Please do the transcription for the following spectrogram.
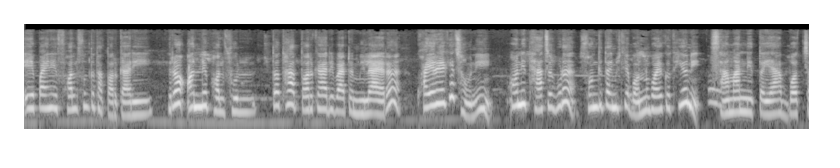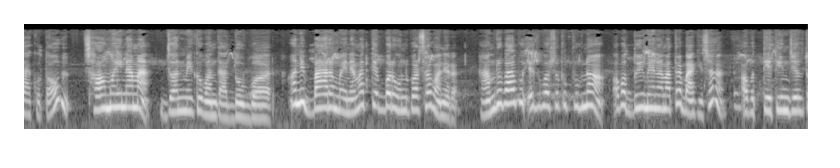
ए पाइने फलफुल तथा तरकारी र अन्य फलफुल तथा तरकारीबाट मिलाएर खुवाइरहेकै छौँ नि। अनि थाहा छ बुढा सङ्गीता मिसले भन्नुभएको थियो नि सामान्यतया बच्चाको तौल छ महिनामा जन्मेको भन्दा दोब्बर। अनि बाह्र महिनामा तेब्बर हुनुपर्छ भनेर। हाम्रो बाबु एक वर्षको पुग्न अब दुई महिना मात्र बाँकी छ। अब त्यतिन्जेल त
